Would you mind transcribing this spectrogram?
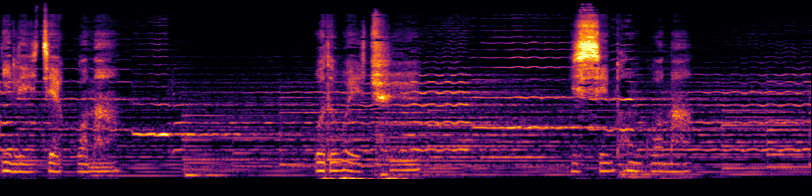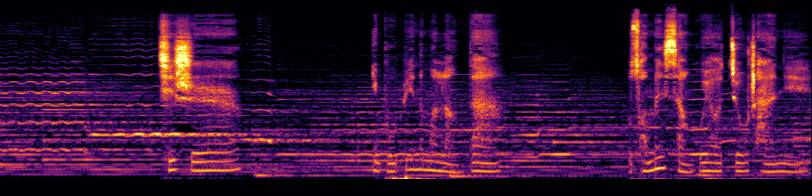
你理解过吗？我的委屈，你心痛过吗？其实，你不必那么冷淡。我从没想过要纠缠你，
